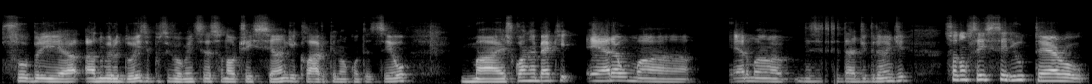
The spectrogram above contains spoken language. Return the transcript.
sobre a, a número 2 e possivelmente selecionar o Chase Young. Claro que não aconteceu. Mas cornerback era uma, era uma necessidade grande. Só não sei se seria o Terrell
